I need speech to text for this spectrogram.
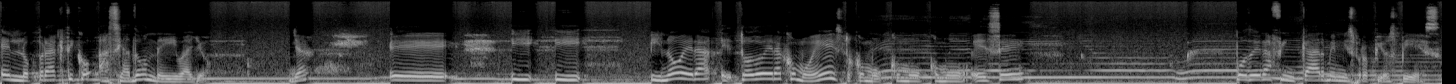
en lo práctico hacia dónde iba yo. ¿Ya? Eh, y, y, no era, eh, todo era como esto, como, como, como ese poder afincarme en mis propios pies.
